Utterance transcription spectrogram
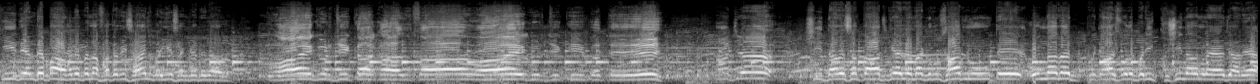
ਕੀ ਦਿਲ ਦੇ ਭਾਵ ਨੇ? ਪਹਿਲਾਂ ਫਤਿਹ ਦੀ ਸਾਂਝ ਪਾਈਏ ਸੰਗਤ ਦੇ ਨਾਲ। ਵਾਹਿਗੁਰੂ ਜੀ ਕਾ ਖਾਲਸਾ, ਵਾਹਿਗੁਰੂ ਜੀ ਕੀ ਫਤਿਹ। ਅੱਜ ਸ਼ਹੀਦਾਂ ਦਾ ਸਰਤਾਜ ਕਿਹਾ ਜਾਂਦਾ ਗੁਰੂ ਸਾਹਿਬ ਨੂੰ ਤੇ ਉਹਨਾਂ ਦਾ ਪ੍ਰਕਾਸ਼ ਪੁਰਬ ਬੜੀ ਖੁਸ਼ੀ ਨਾਲ ਮਨਾਇਆ ਜਾ ਰਿਹਾ।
